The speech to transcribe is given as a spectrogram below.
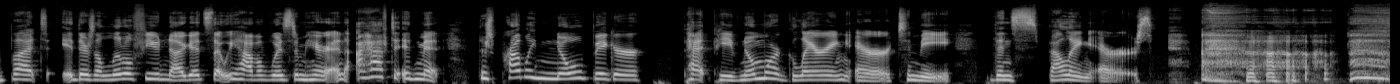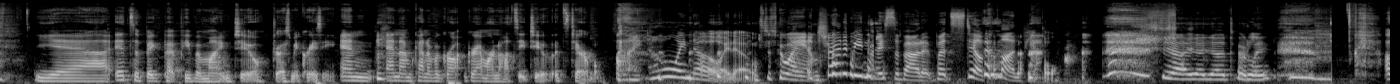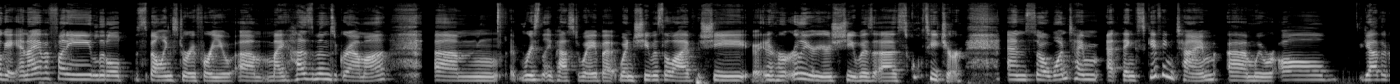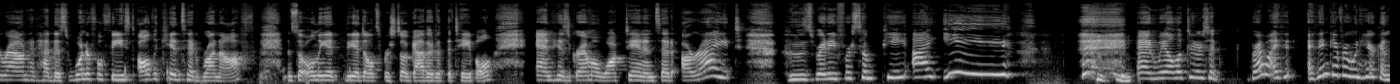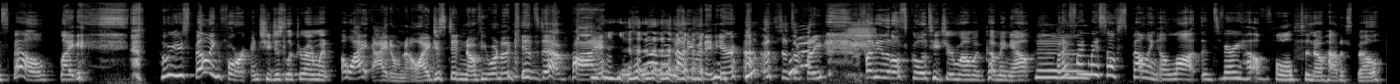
but there's a little few nuggets that we have of wisdom here. And I have to admit, there's probably no bigger pet peeve, no more glaring error to me than spelling errors. Yeah, it's a big pet peeve of mine too. Drives me crazy, and and I'm kind of a gra- grammar Nazi too. It's terrible. I know, I know, I know. it's just who I am. I try to be nice about it, but still, come on, people. yeah, yeah, yeah, totally. Okay, and I have a funny little spelling story for you. Um, my husband's grandma um, recently passed away, but when she was alive, she in her earlier years she was a school teacher, and so one time at Thanksgiving time, um, we were all gathered around, had had this wonderful feast. All the kids had run off, and so only the adults were still gathered at the table. And his grandma walked in and said, "All right, who's ready for some P I E?" and we all looked at her and said, Grandma, I, th- I think everyone here can spell. Like, who are you spelling for? And she just looked around and went, Oh, I, I don't know. I just didn't know if you wanted the kids to have pie. not even in here. It's just a funny, funny little school teacher moment coming out. But I find myself spelling a lot. It's very helpful to know how to spell.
